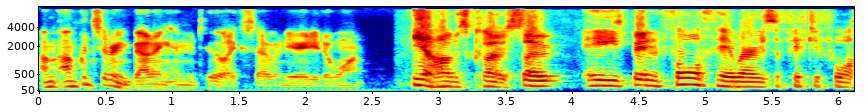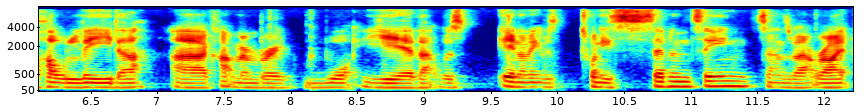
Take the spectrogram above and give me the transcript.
I'm I'm considering betting him too, like 70 80 to one. Yeah, I was close. So he's been fourth here, where he's a 54 hole leader. Uh, I can't remember what year that was in. I think it was 2017. Sounds about right.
